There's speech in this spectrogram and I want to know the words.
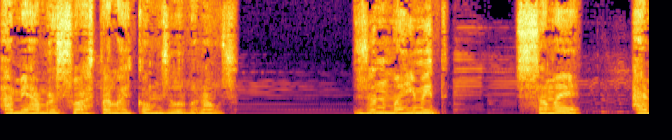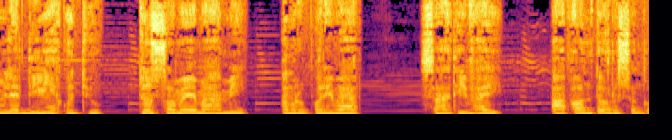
हामी हाम्रो स्वास्थ्यलाई कमजोर बनाउँछौँ। जुन महिमित समय हामीलाई दिएको थियो त्यो समयमा हामी हाम्रो परिवार साथीभाइ आफन्तहरूसँग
